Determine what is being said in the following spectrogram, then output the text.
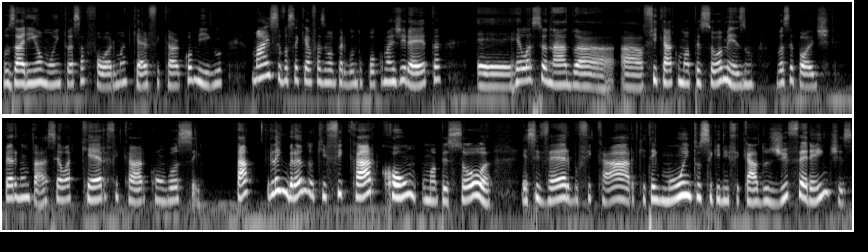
usariam muito essa forma, quer ficar comigo. Mas se você quer fazer uma pergunta um pouco mais direta, é, relacionado a, a ficar com uma pessoa mesmo, você pode perguntar se ela quer ficar com você, tá? Lembrando que ficar com uma pessoa, esse verbo ficar, que tem muitos significados diferentes,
